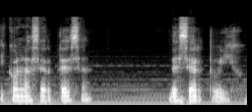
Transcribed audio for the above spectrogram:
y con la certeza de ser tu hijo.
